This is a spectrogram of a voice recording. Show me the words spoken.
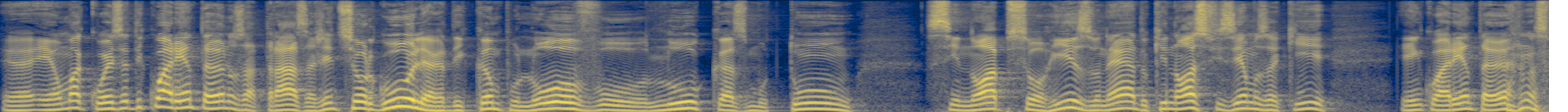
é, é uma coisa de 40 anos atrás. A gente se orgulha de Campo Novo, Lucas, Mutum, Sinop, Sorriso, né, do que nós fizemos aqui em 40 anos.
